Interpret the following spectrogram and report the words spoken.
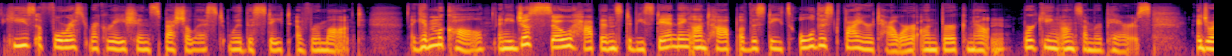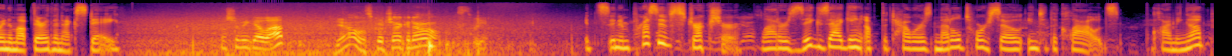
He's a forest recreation specialist with the state of Vermont. I give him a call, and he just so happens to be standing on top of the state's oldest fire tower on Burke Mountain, working on some repairs. I join him up there the next day. Well, should we go up? Yeah, let's go check it out. Sweet. It's an impressive structure, ladders zigzagging up the tower's metal torso into the clouds. Climbing up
